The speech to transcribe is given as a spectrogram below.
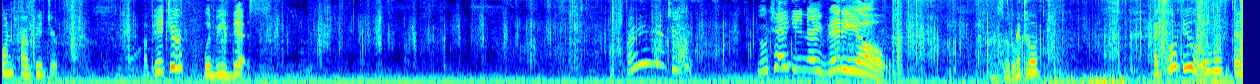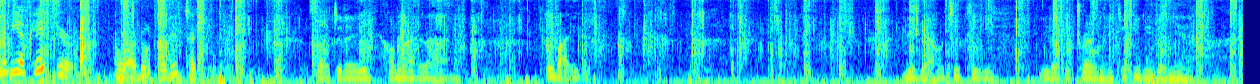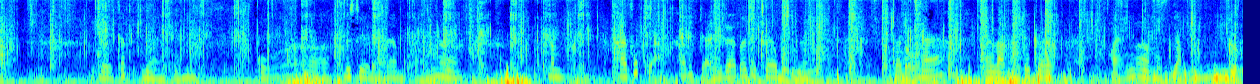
one type picture. A picture would be this. Are you taking, you're taking a video. Is that I told. I told you it was gonna be a picture. Oh, I, don't, I did take a photo. So today, hôm nay là thứ bảy. Đi dạo trước khi đi ra cái trail này trước khi đi về nhà. Đây cách nhà của của ờ, uh, Missy and Adam khoảng uh, 5 2 phút chạy, hai phút chạy thì ra tới cái trail bự này. Người ta đổ đá, đây là thành cái trail khoảng uh, một dặm rưỡi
